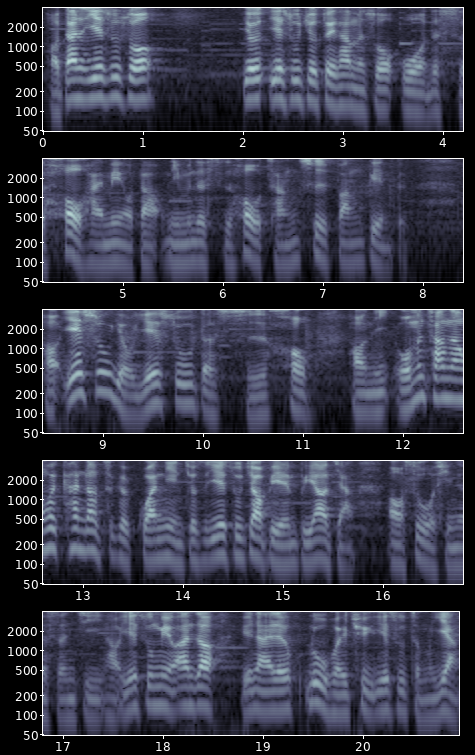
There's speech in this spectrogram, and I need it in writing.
好，但是耶稣说，耶耶稣就对他们说，我的时候还没有到，你们的时候常是方便的，好，耶稣有耶稣的时候。哦，你我们常常会看到这个观念，就是耶稣叫别人不要讲哦，是我行的神迹。好，耶稣没有按照原来的路回去，耶稣怎么样？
